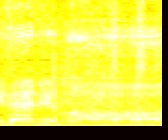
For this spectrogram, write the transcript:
it anymore.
